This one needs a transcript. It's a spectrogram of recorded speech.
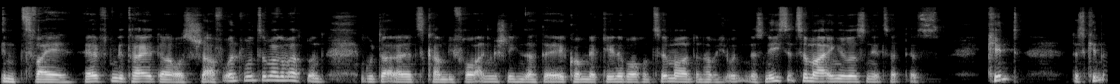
in zwei Hälften geteilt, daraus Schlaf- und Wohnzimmer gemacht. Und gut, da jetzt kam die Frau angeschlichen und sagte, ey, komm, der Kleine braucht ein Zimmer. Und dann habe ich unten das nächste Zimmer eingerissen. Jetzt hat das Kind, das Kind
